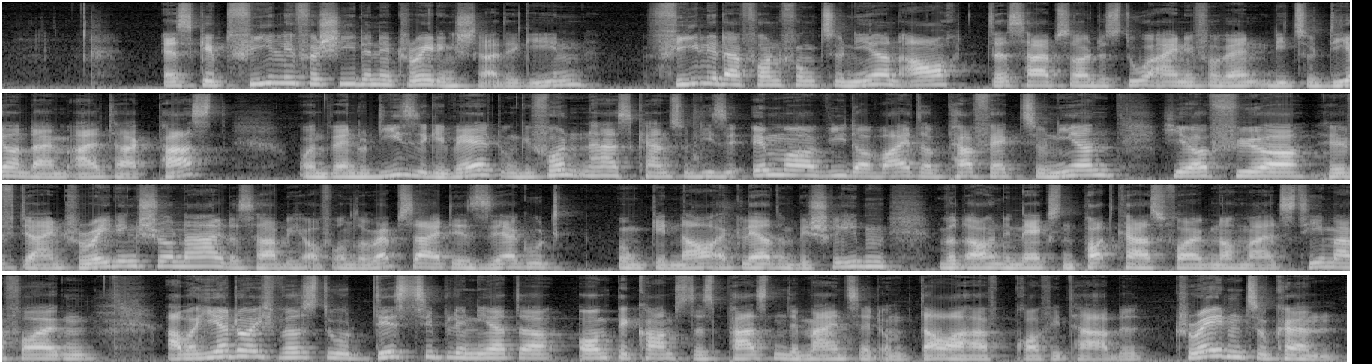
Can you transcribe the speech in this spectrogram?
Es gibt viele verschiedene Trading-Strategien, Viele davon funktionieren auch, deshalb solltest du eine verwenden, die zu dir und deinem Alltag passt. Und wenn du diese gewählt und gefunden hast, kannst du diese immer wieder weiter perfektionieren. Hierfür hilft dir ein Trading-Journal, das habe ich auf unserer Webseite sehr gut und genau erklärt und beschrieben, wird auch in den nächsten Podcast-Folgen nochmal als Thema folgen. Aber hierdurch wirst du disziplinierter und bekommst das passende Mindset, um dauerhaft profitabel traden zu können.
